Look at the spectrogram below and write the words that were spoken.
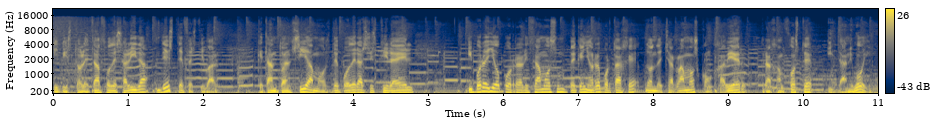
y pistoletazo de salida de este festival, que tanto ansíamos de poder asistir a él y por ello pues realizamos un pequeño reportaje donde charlamos con Javier, Graham Foster y Danny Boy.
